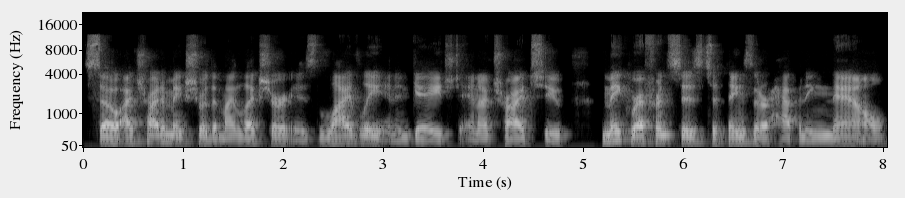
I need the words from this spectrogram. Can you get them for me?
So I try to make sure that my lecture is lively and engaged, and I try to make references to things that are happening now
